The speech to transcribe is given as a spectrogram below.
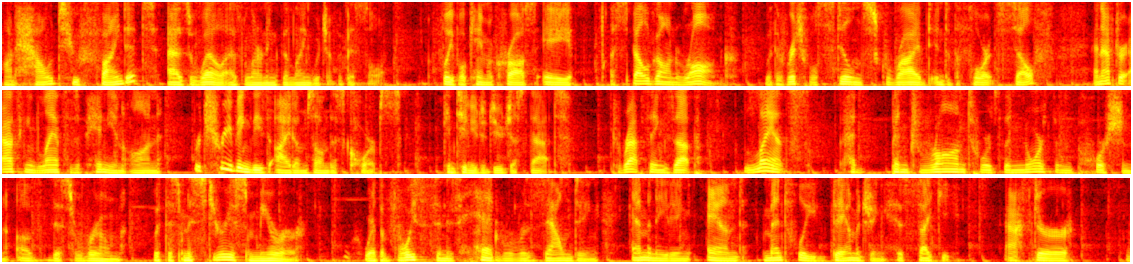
on how to find it, as well as learning the language of Abyssal. Fleeple came across a, a spell gone wrong, with a ritual still inscribed into the floor itself, and after asking Lance's opinion on retrieving these items on this corpse, continued to do just that. To wrap things up, Lance had been drawn towards the northern portion of this room with this mysterious mirror where the voices in his head were resounding, emanating, and mentally damaging his psyche. After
